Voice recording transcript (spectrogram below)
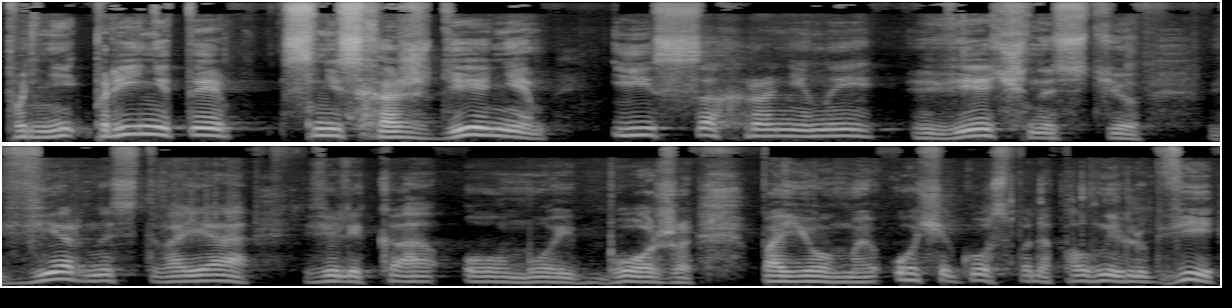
приняты снисхождением и сохранены вечностью. Верность Твоя велика, о мой Боже! Поем мы, очи Господа полны любви.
